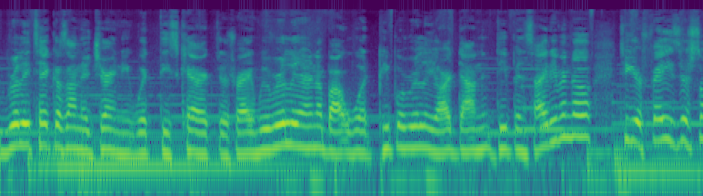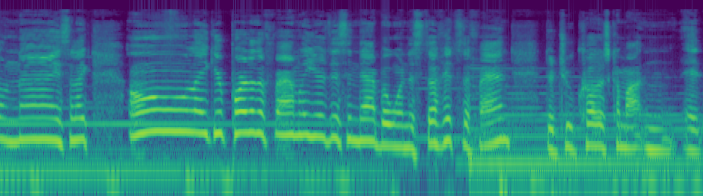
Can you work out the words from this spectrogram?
really take us on a journey with these characters, right? We really learn about what people really are down deep inside, even though to your face they're so nice and like, oh, like you're part of the family, you're this and that. But when the stuff hits the fan, their true colors come out and it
